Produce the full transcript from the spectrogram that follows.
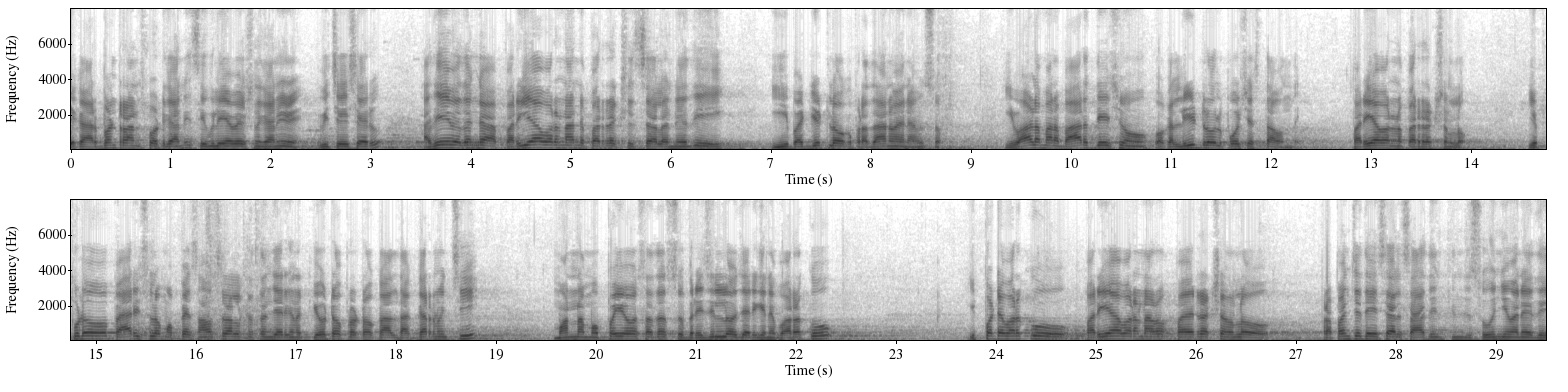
ఇక అర్బన్ ట్రాన్స్పోర్ట్ కానీ సివిల్ ఏవియేషన్ కానీ ఇవి చేశారు. అదేవిధంగా పర్యావరణాన్ని పరిరక్షించాలనేది ఈ బడ్జెట్లో ఒక ప్రధానమైన అంశం. ఇవాళ మన భారతదేశం ఒక లీడ్ రోల్ పోషిస్తూ ఉంది పర్యావరణ పరిరక్షణలో. ఎప్పుడో ప్యారిస్లో ముప్పై సంవత్సరాల క్రితం జరిగిన క్యోటో ప్రోటోకాల్ దగ్గర నుంచి మొన్న ముప్పయో సదస్సు బ్రెజిల్లో జరిగిన వరకు ఇప్పటి వరకు పర్యావరణ పరిరక్షణలో ప్రపంచ దేశాలు సాధించింది శూన్యం అనేది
